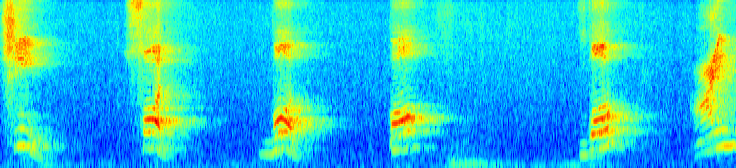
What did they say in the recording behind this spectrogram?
shin, صاد ضاد طاء ضاء عين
